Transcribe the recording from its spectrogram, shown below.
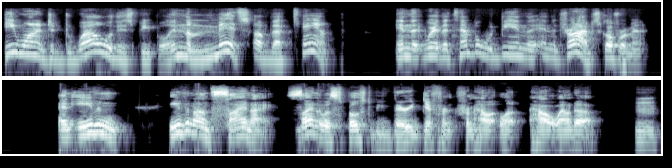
He wanted to dwell with his people in the midst of the camp, in the where the temple would be in the in the tribes. Go for a minute. And even even on Sinai, Sinai was supposed to be very different from how it how it wound up. Mm.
